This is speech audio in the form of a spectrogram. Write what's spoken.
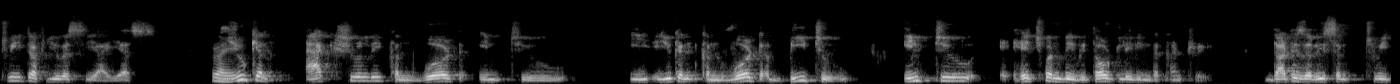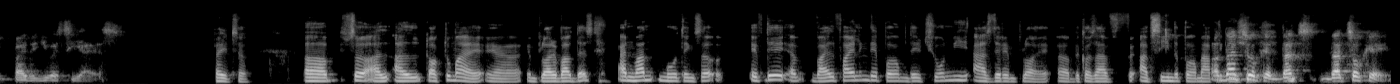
tweet of USCIS, right. you can actually convert into you can convert a B2 into H1B without leaving the country. That is a recent tweet by the USCIS. Right, sir. Uh, so I'll I'll talk to my uh, employer about this. And one more thing, so if they uh, while filing their perm, they've shown me as their employer uh, because I've I've seen the perm application. Oh, that's okay. That's that's okay.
